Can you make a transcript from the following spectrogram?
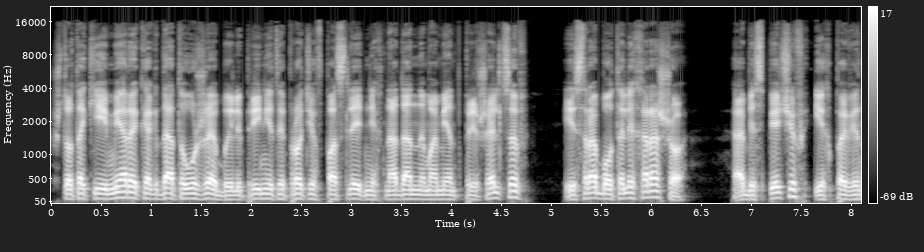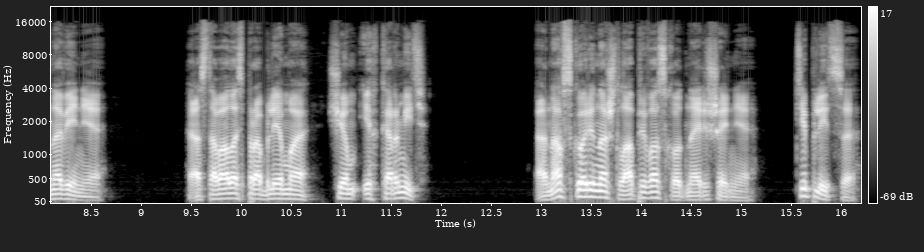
что такие меры когда-то уже были приняты против последних на данный момент пришельцев и сработали хорошо, обеспечив их повиновение. Оставалась проблема, чем их кормить. Она вскоре нашла превосходное решение. Теплица.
